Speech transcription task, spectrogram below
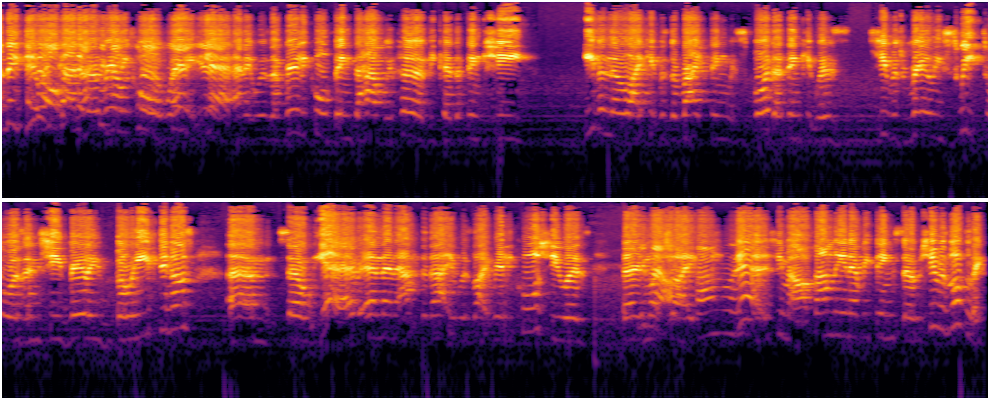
And And they did it was all kind of I a think really cool her way, thing. Yeah. and it was a really cool thing to have with her because I think she, even though like it was the right thing with Spud, I think it was she was really sweet to us and she really believed in us. Um, so yeah, and then after that, it was like really cool. She was very She much like family. yeah, she met our family and everything. So she was lovely.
